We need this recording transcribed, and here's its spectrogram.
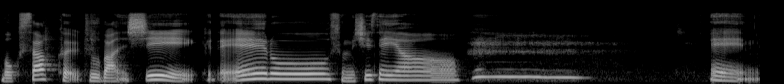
목 서클 두 번씩 그대로 숨 쉬세요. and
